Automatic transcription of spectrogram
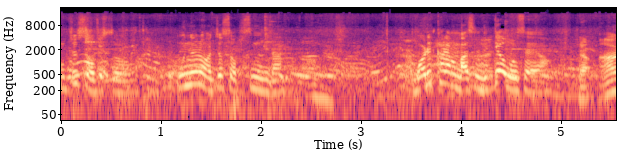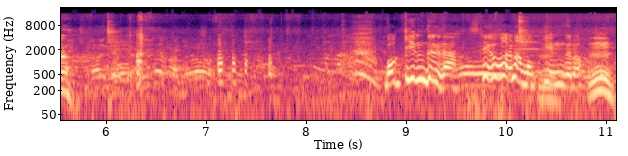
어쩔 수 없어. 오늘은 어쩔 수 없습니다. 머리카락 맛을 느껴보세요. 자, 아유. 먹기 힘들다. 새우 하나 먹기 힘들어. 음.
